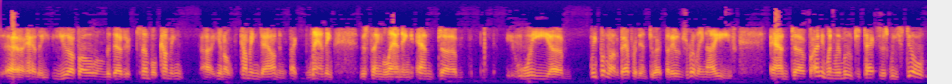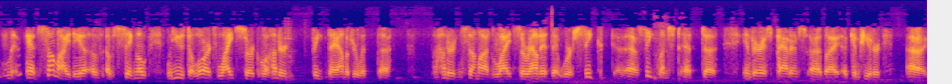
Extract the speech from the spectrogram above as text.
uh, had a UFO on the desert symbol coming, uh, you know, coming down, in fact, landing, this thing landing, and uh, we uh, we put a lot of effort into it, but it was really naive. And uh, finally, when we moved to Texas, we still had some idea of, of signal. We used a large light circle, 100 feet diameter, with uh, 100 and some odd lights around it that were sequ- uh, sequenced at uh, in various patterns uh, by a computer. Uh,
